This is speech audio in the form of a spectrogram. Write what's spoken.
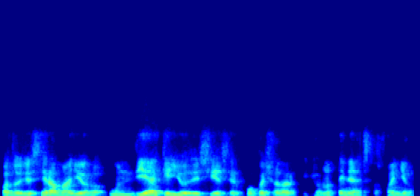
cuando yo era mayor, un día que yo decía ser profesional, que yo no tenía este sueño.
